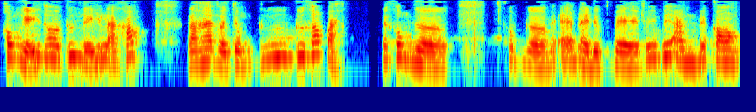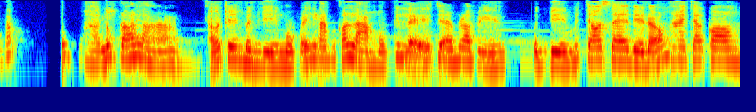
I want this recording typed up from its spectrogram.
Không nghĩ thôi cứ nghĩ là khóc là hai vợ chồng cứ cứ khóc à. Cái không ngờ không ngờ mấy em lại được về với với anh với con đó. Lúc, à, lúc đó là ở trên bệnh viện 175 có làm một cái lễ cho em ra viện. Bệnh viện mới cho xe về đón hai cha con.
